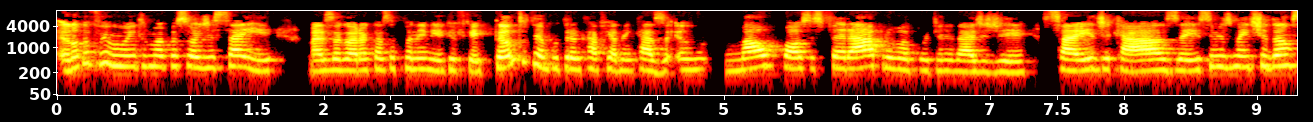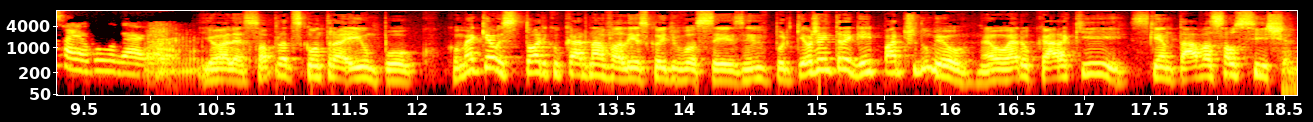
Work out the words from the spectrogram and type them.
eu nunca fui muito uma pessoa de sair, mas agora com essa pandemia que eu fiquei tanto tempo trancafiada em casa, eu mal posso esperar por uma oportunidade de sair de casa e simplesmente dançar em algum lugar. E olha, só para descontrair um pouco, como é que é o histórico carnavalesco aí de vocês, hein? Porque eu já entreguei parte do meu, né? Eu era o cara que esquentava a salsicha,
